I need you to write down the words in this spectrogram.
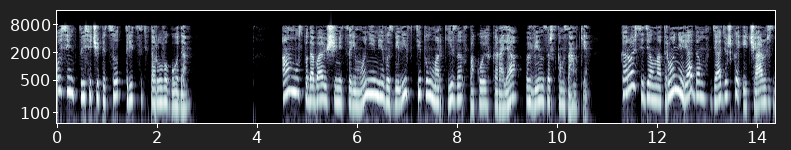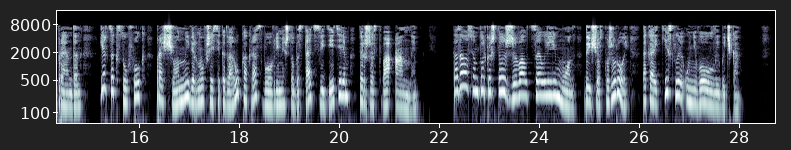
Осень 1532 года. Анну с подобающими церемониями возвели в титул маркиза в покоях короля в Винзорском замке. Король сидел на троне, рядом дядюшка и Чарльз Брэндон, герцог Суфолк, прощенный, вернувшийся ко двору как раз вовремя, чтобы стать свидетелем торжества Анны. Казалось, он только что сживал целый лимон, да еще с кожурой, такая кислая у него улыбочка.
